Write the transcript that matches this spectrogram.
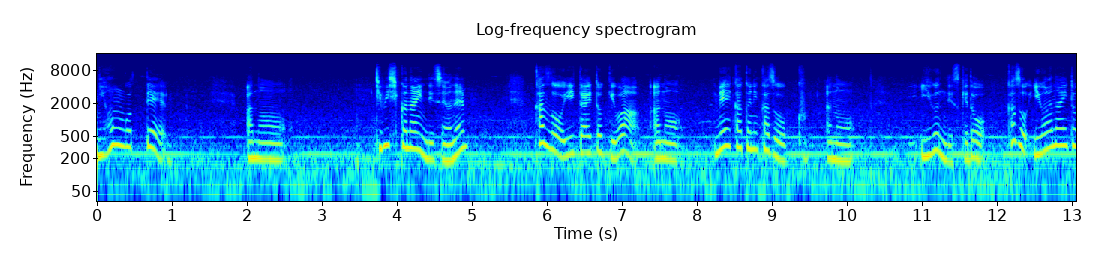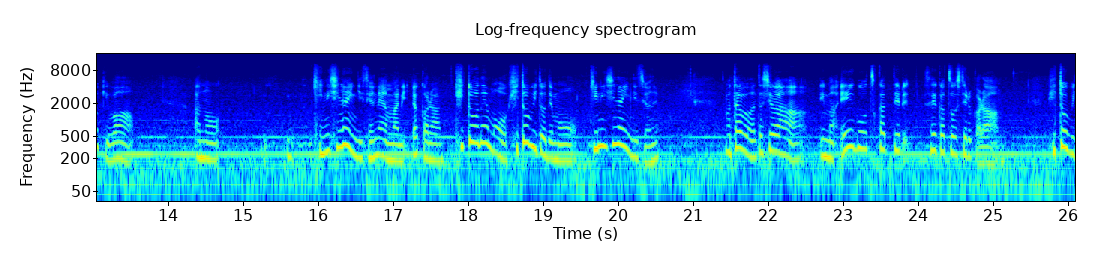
日本語ってあの厳しくないんですよね。数を言いたい時はあの明確に数をあの言うんですけど数を言わない時はあの気にしないんですよねあんまり。だから人でも人々でも気にしないんですよね。ま多分私は今英語を使ってる生活をしてるから人々っ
